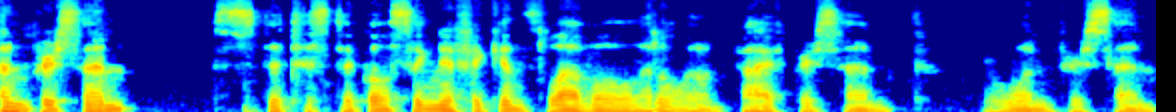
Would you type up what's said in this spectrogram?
10% statistical significance level, let alone 5% or 1%.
